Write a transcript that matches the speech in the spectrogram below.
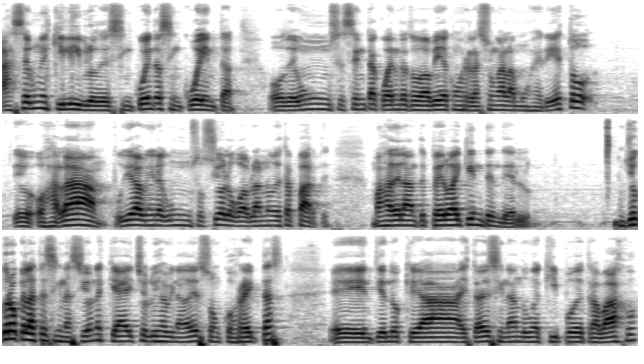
hacer un equilibrio de 50-50 o de un 60-40 todavía con relación a la mujer. Y esto, ojalá pudiera venir algún sociólogo hablando de esta parte más adelante, pero hay que entenderlo. Yo creo que las designaciones que ha hecho Luis Abinader son correctas. Eh, entiendo que está designando un equipo de trabajo,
